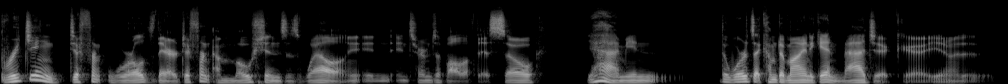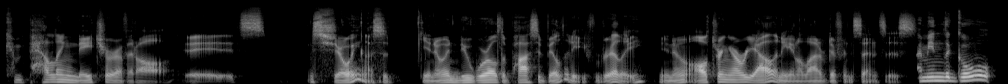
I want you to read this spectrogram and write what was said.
bridging different worlds there, different emotions as well in in terms of all of this. So yeah, I mean the words that come to mind again, magic, uh, you know, compelling nature of it all. It's it's showing us you know, a new world of possibility, really, you know, altering our reality in a lot of different senses. I mean, the goal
